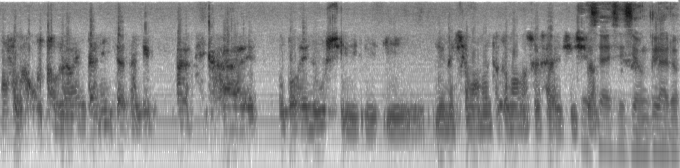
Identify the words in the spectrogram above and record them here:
fue justo una ventanita también práctica de grupo de luz y, en ese momento tomamos esa decisión. Esa decisión, claro.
